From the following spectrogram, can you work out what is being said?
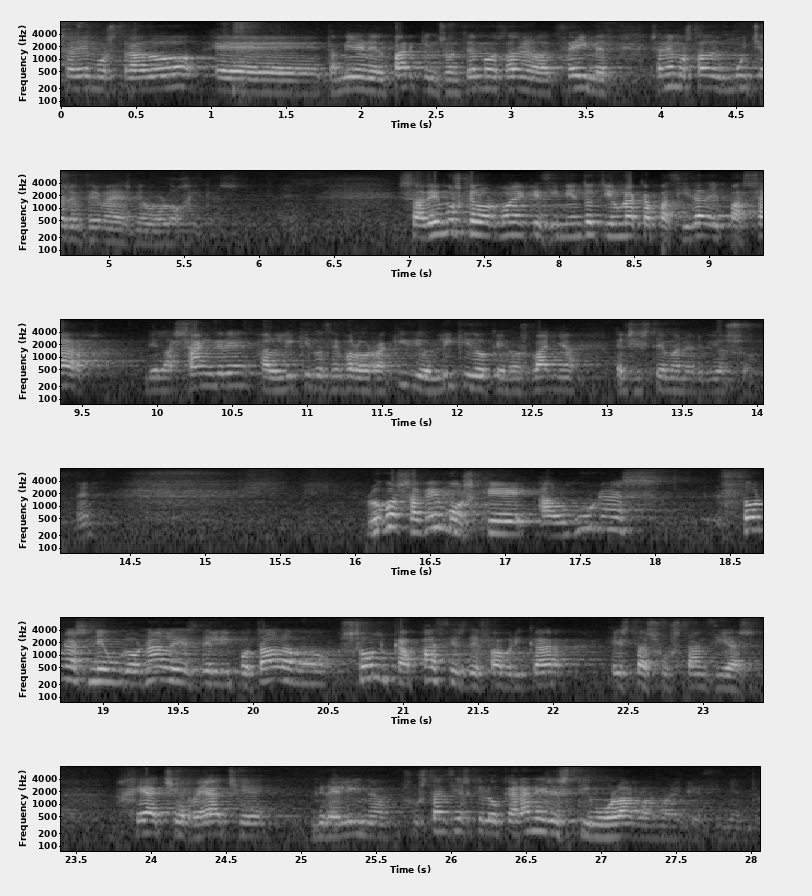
se ha demostrado eh, también en el Parkinson, se ha demostrado en el Alzheimer, se ha demostrado en muchas enfermedades neurológicas. Sabemos que la hormona de crecimiento tiene una capacidad de pasar de la sangre al líquido cefalorraquídeo, el líquido que nos baña el sistema nervioso. ¿eh? Luego sabemos que algunas zonas neuronales del hipotálamo son capaces de fabricar estas sustancias GHRH, grelina, sustancias que lo que harán es estimular la hormona de crecimiento.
